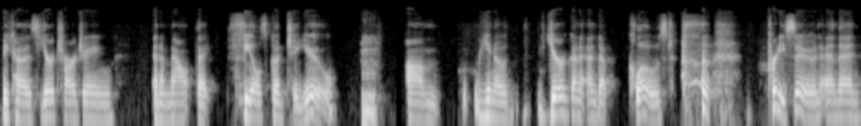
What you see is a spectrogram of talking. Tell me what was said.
because you're charging an amount that feels good to you Mhm. um, you know you're going to end up closed pretty soon and then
